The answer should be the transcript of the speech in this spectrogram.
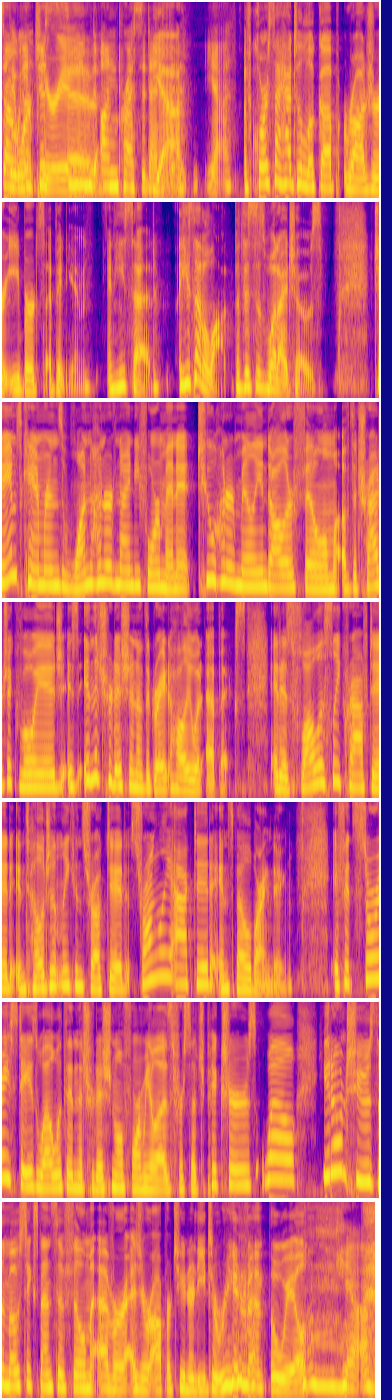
so They it just period. seemed unprecedented. Yeah. Yeah. Of course, I had to look up Roger Ebert's opinion, and he said, he said a lot, but this is what I chose. James Cameron's 194 minute, $200 million film of the tragic voyage is in the tradition of the great Hollywood epics. It is flawlessly crafted, intelligently constructed, strongly acted, and spellbinding. If its story stays well within the traditional formulas for such pictures, well, you don't choose the most expensive film ever as your opportunity to reinvent the wheel. Yeah.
